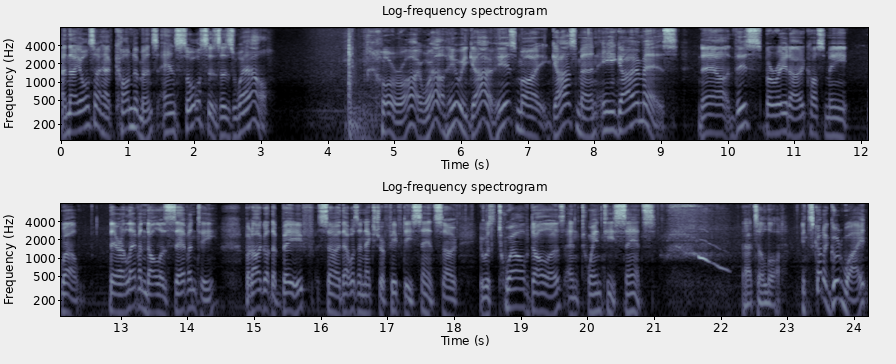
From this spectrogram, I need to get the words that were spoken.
And they also have condiments and sauces as well. All right, well, here we go. Here's my Guzman y Gomez. Now, this burrito cost me, well, they're $11.70, but I got the beef, so that was an extra 50 cents. So it was $12.20. That's a lot. It's got a good weight,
